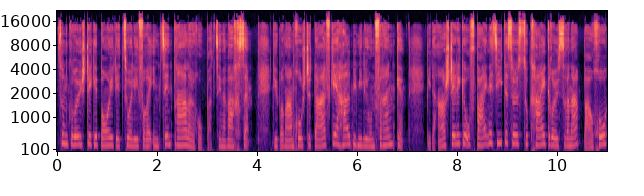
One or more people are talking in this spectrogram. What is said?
zum grössten Gebäudezulieferer in Zentraleuropa zusammenwachsen. Die Übernahme kostet die AFG eine halbe Million Franken. Bei den Anstellungen auf beiden Seiten soll es zu keinem grösseren Abbau kommen,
